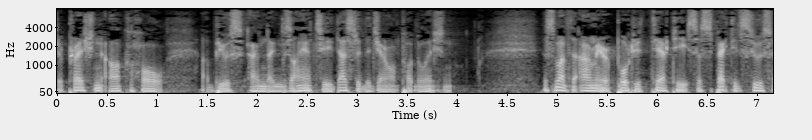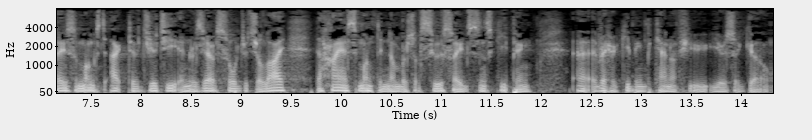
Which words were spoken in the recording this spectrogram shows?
depression, alcohol abuse, and anxiety. That's like the general population. This month, the Army reported 30 suspected suicides amongst active duty and reserve soldiers July, the highest monthly numbers of suicides since keeping, uh, record keeping began a few years ago.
